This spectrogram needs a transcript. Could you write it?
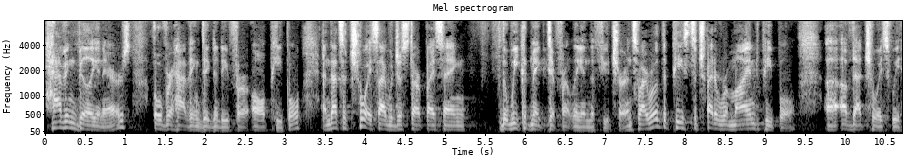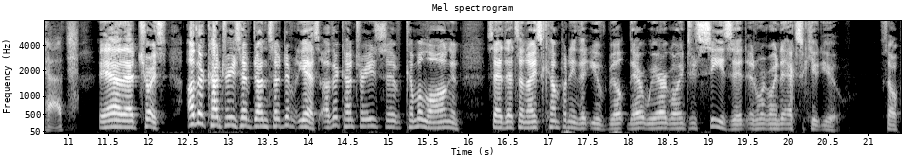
having billionaires over having dignity for all people. And that's a choice I would just start by saying that we could make differently in the future. And so I wrote the piece to try to remind people uh, of that choice we have. Yeah, that choice. Other countries have done so different. Yes, other countries have come along and said that's a nice company that you've built there. We are going to seize it and we're going to execute you. So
